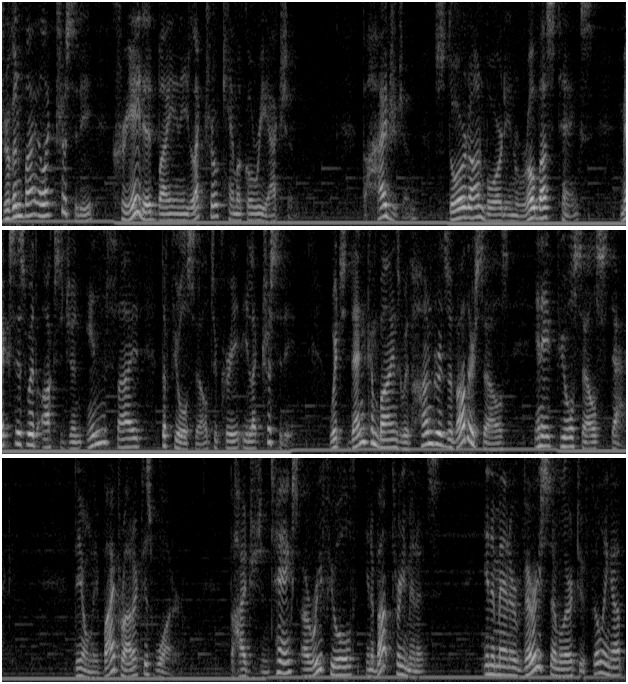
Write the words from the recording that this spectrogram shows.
driven by electricity created by an electrochemical reaction. The hydrogen, stored on board in robust tanks, mixes with oxygen inside the fuel cell to create electricity, which then combines with hundreds of other cells in a fuel cell stack. The only byproduct is water. The hydrogen tanks are refueled in about three minutes in a manner very similar to filling up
